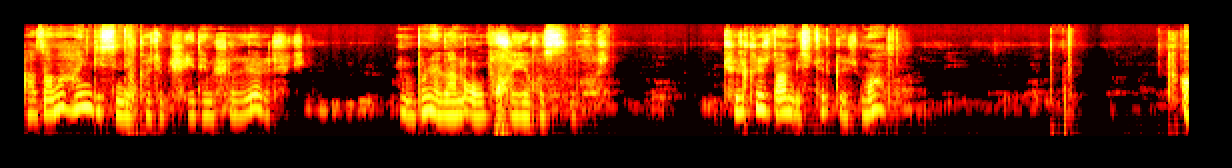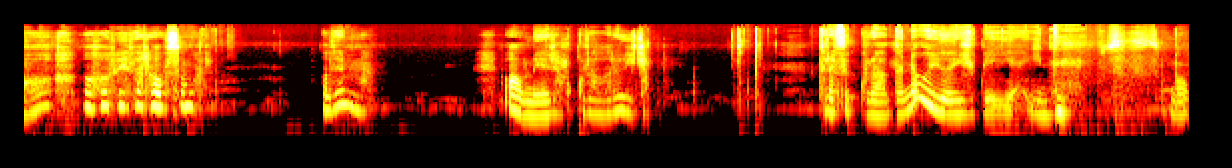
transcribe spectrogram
Adama hangisinde kötü bir şey demiş oluyoruz ki? Bu ne lan o kıyıkızlık. Türküz lan biz Türküz mal. Aa, aha beyler olsun var. Alayım mı? Almayacağım kurallara uyacağım. Trafik kurallarına uyuyoruz be ya. Mal.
